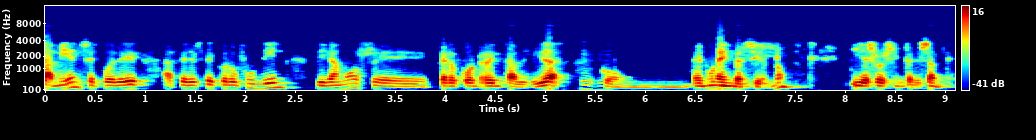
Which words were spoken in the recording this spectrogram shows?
también se puede hacer este crowdfunding, digamos, eh, pero con rentabilidad, con, en una inversión, ¿no? Y eso es interesante.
